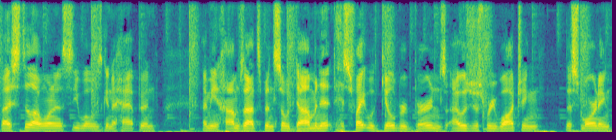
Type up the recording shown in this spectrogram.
but I still I wanted to see what was going to happen. I mean, Hamzat's been so dominant. His fight with Gilbert Burns, I was just rewatching this morning,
